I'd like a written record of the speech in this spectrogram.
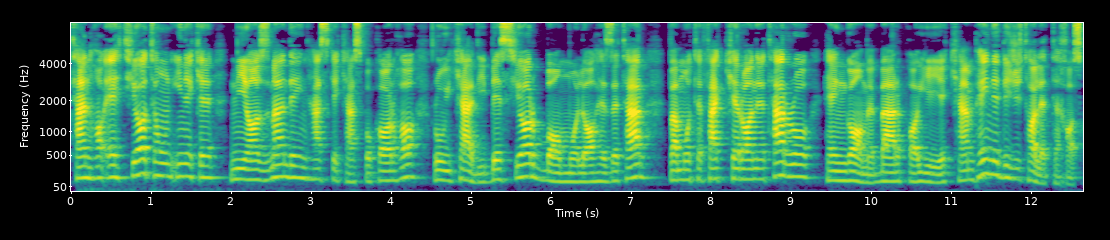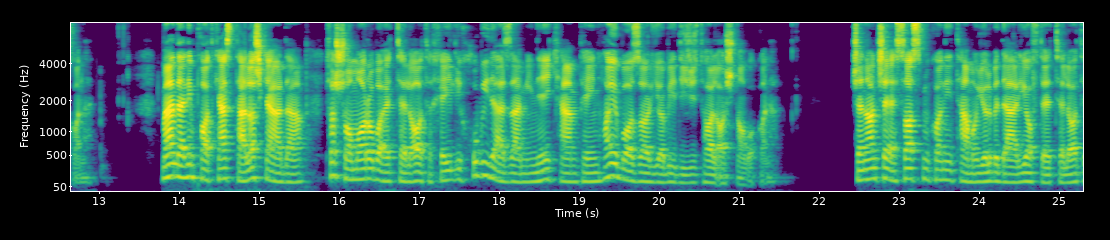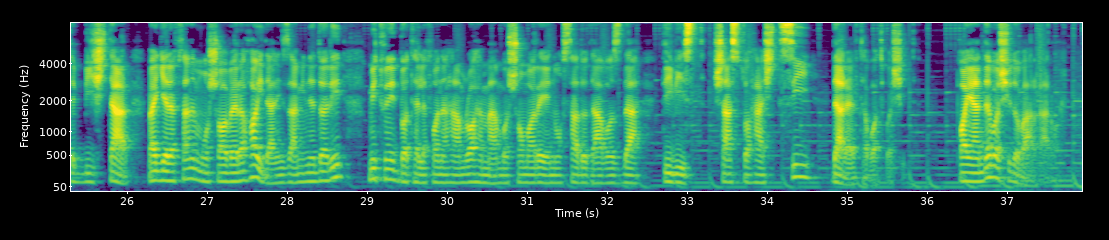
تنها احتیاط اون اینه که نیازمند این هست که کسب و کارها روی کردی بسیار با ملاحظه تر و متفکرانه تر رو هنگام برپایی یک کمپین دیجیتال اتخاذ کنند. من در این پادکست تلاش کردم شما رو با اطلاعات خیلی خوبی در زمینه کمپین های بازاریابی دیجیتال آشنا بکنم. چنانچه احساس می‌کنید تمایل به دریافت اطلاعات بیشتر و گرفتن مشاوره هایی در این زمینه دارید می‌تونید با تلفن همراه من با شماره 912 268 c در ارتباط باشید. پاینده باشید و برقرار.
